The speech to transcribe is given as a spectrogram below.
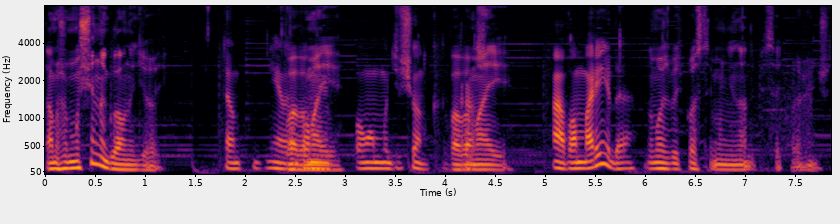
Там же мужчина главный герой. Там, не, Вава по-моему, Мария. по-моему, девчонка. раз. Марии. А, вам Мария, да? Ну, может быть, просто ему не надо писать про женщин.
